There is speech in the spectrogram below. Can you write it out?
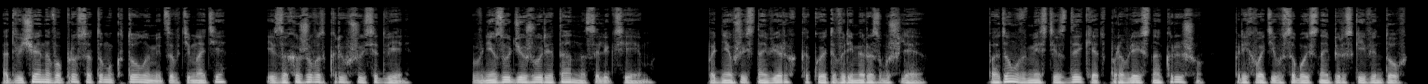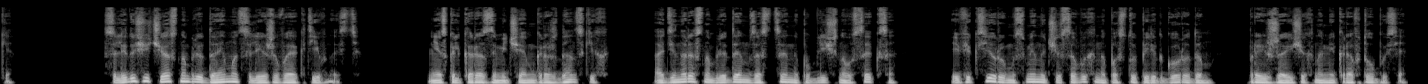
Отвечая на вопрос о том, кто ломится в темноте, и захожу в открывшуюся дверь. Внизу дежурит Анна с Алексеем. Поднявшись наверх, какое-то время размышляю. Потом вместе с Деки отправляюсь на крышу, прихватив с собой снайперские винтовки. Следующий час наблюдаем, отслеживая активность. Несколько раз замечаем гражданских, один раз наблюдаем за сценой публичного секса и фиксируем смену часовых на посту перед городом, проезжающих на микроавтобусе.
